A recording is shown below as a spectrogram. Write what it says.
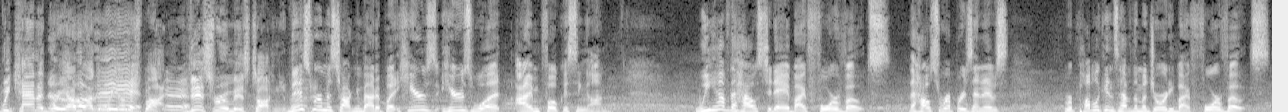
we can't agree. I'm not going to be on the spot. yeah, yeah. This room is talking about. This it. room is talking about it, but here's here's what I'm focusing on. We have the House today by four votes. The House of Representatives, Republicans have the majority by four votes.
